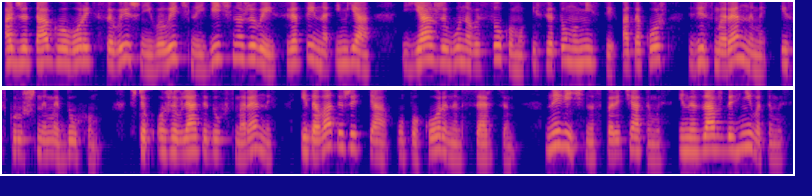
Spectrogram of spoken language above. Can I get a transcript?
Адже так говорить Всевишній, величний, вічно живий, святий на ім'я. Я живу на високому і святому місці, а також зі смиренними і скрушними духом, щоб оживляти дух смиренних і давати життя упокореним серцем. Не вічно сперечатимусь і не завжди гніватимусь,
